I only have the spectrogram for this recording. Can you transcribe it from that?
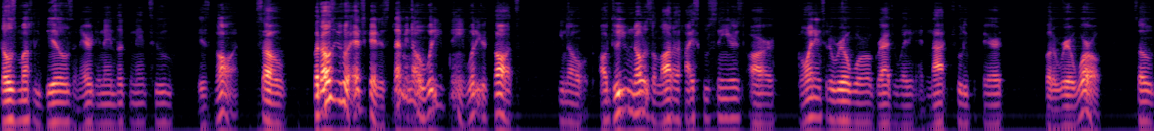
those monthly bills and everything they're looking into is gone. So for those of you who are educators, let me know what do you think? What are your thoughts? You know, or do you notice a lot of high school seniors are going into the real world, graduating, and not truly prepared for the real world? So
